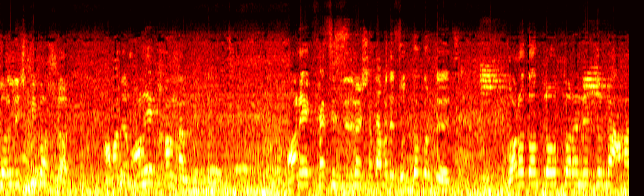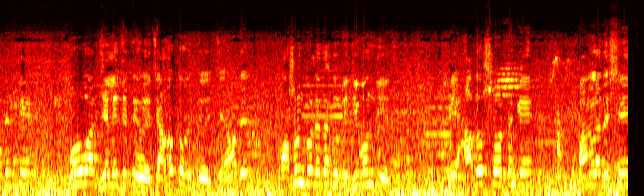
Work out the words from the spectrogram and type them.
চল্লিশটি বছর আমাদের অনেক সংগ্রাম করতে হয়েছে। অনেক ফ্যাসিজমের সাথে আমাদের যুদ্ধ করতে হয়েছে। গণতন্ত্র উত্তরণের জন্য আমাদেরকে বহুবার জেলে যেতে হয়েছে আহত হতে হয়েছে। আমাদের অসংখ্য নেতাকর্মী জীবন দিয়েছে। সেই আদর্শটাকে বাংলাদেশে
